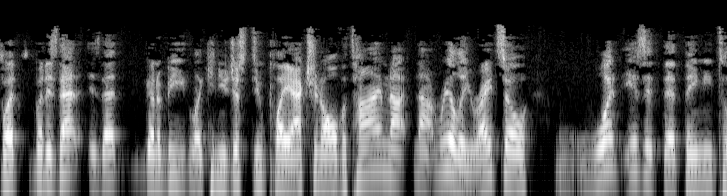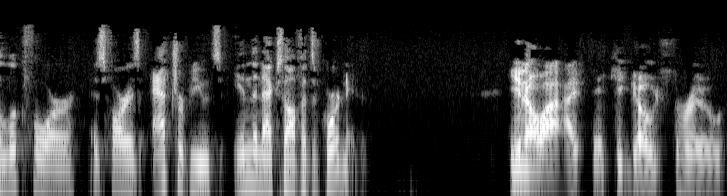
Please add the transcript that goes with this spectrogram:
But, but is that, is that going to be like, can you just do play action all the time? Not, not really, right? So what is it that they need to look for as far as attributes in the next offensive coordinator? You know, I, I think you go through.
